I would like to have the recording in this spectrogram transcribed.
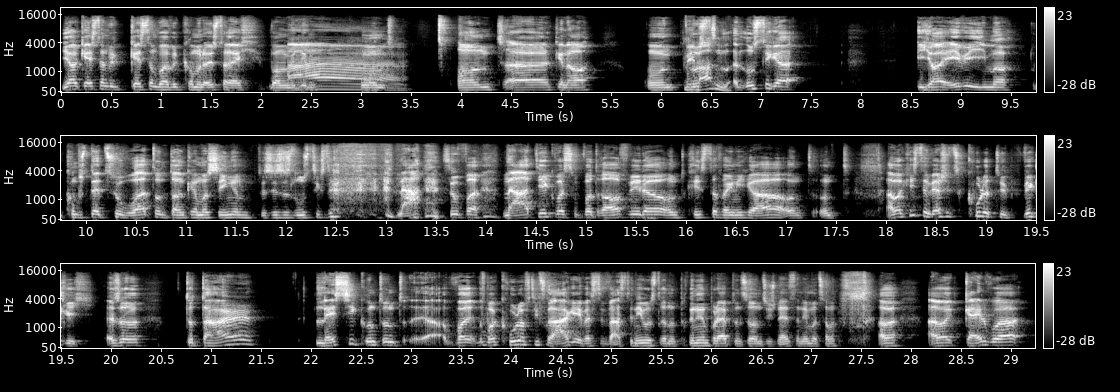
Ja, gestern, gestern war Willkommen in Österreich, waren wir mit Ah. ihm. Und, und äh, genau. Und Wie denn? lustiger, ja, eh wie immer. Du kommst nicht zu Wort und dann können wir singen. Das ist das Lustigste. Na, super. Na, Dirk war super drauf wieder und Christoph eigentlich auch. Und, und, aber Christian Werschitz, cooler Typ, wirklich. Also total lässig und, und ja, war, war cool auf die Frage. Ich weiß, du weißt ja nie, was dran drinnen bleibt und so und sie schneiden es dann immer zusammen. Aber, aber geil war,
